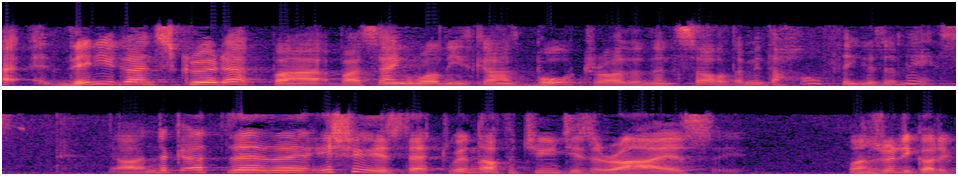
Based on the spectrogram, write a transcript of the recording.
Uh, then you go and screw it up by, by saying, well, these guys bought rather than sold. I mean, the whole thing is a mess. Yeah, and look, uh, the, the issue is that when the opportunities arise, one's really got to,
